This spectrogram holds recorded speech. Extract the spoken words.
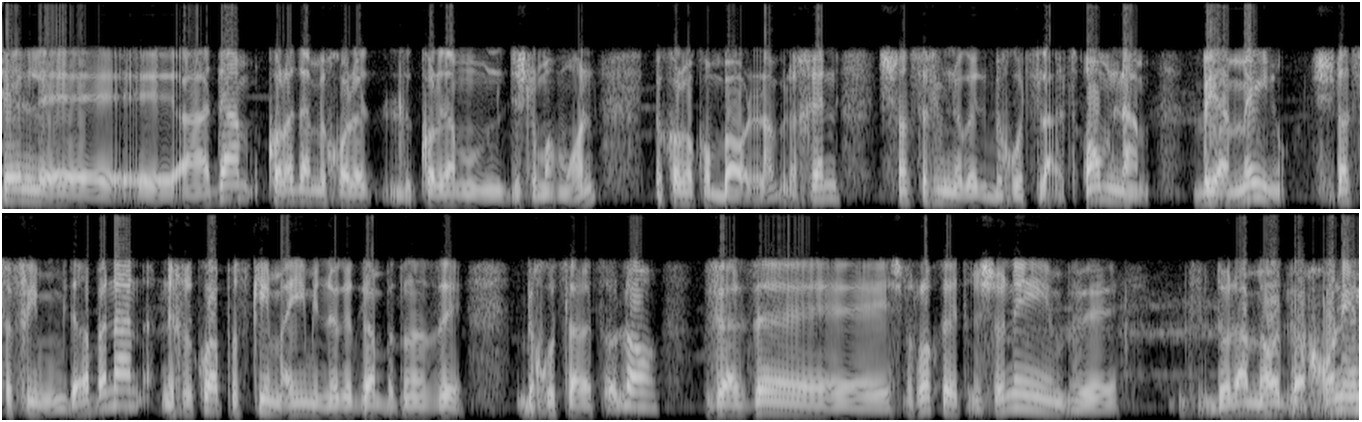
של אה, אה, האדם, כל אדם יכול, כל אדם יש לו ממון בכל מקום בעולם, ולכן שנת כספים נוגדת בחוץ לארץ. אמנם בימינו שנת כספים מדי רבנן, נחלקו הפוסקים האם היא נוגדת גם בזמן הזה בחוץ לארץ או לא, ועל זה אה, יש מחלוקת ראשונים וגדולה מאוד ואחרונים,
